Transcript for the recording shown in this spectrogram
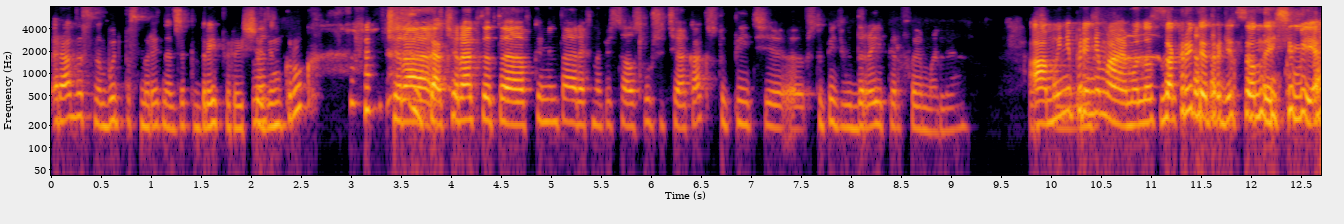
радостно будет посмотреть на Джека Дрейпера еще Ну, один круг. Вчера, Так. вчера кто-то в комментариях написал, слушайте, а как вступить, э, вступить в Дрейпер Фэмили? А мы не принимаем, у нас закрытая традиционная семья.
